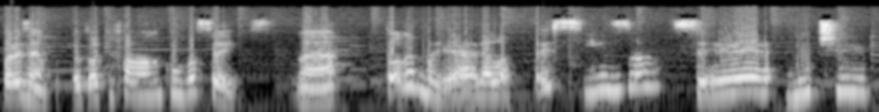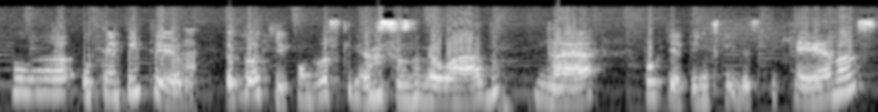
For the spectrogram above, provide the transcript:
Por exemplo, eu estou aqui falando com vocês, né? Toda mulher, ela precisa ser múltipla o tempo inteiro. Eu estou aqui com duas crianças do meu lado, né? Porque tenho filhas pequenas,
